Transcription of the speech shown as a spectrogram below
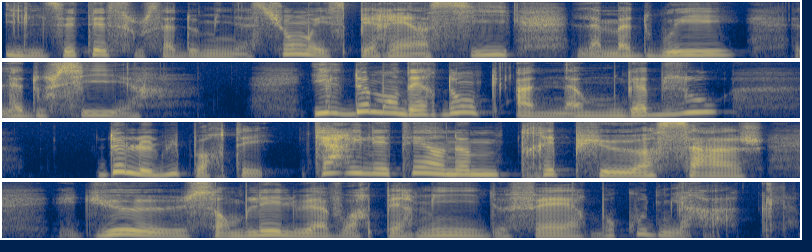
Ils étaient sous sa domination et espéraient ainsi l'amadouer, l'adoucir. Ils demandèrent donc à Naoum Gamzou de le lui porter, car il était un homme très pieux, un sage, et Dieu semblait lui avoir permis de faire beaucoup de miracles.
